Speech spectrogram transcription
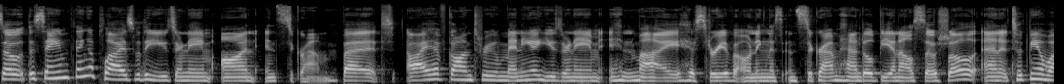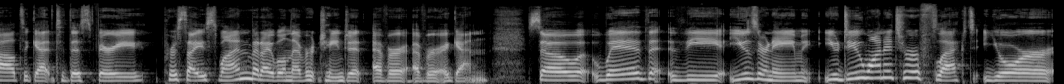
So the same thing applies with a username on Instagram, but I have gone through many a username in my history of owning this Instagram handle, BNL Social, and it took me a while to get to this very precise one, but I will never change it ever, ever again. So with the username, you do want it to reflect your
